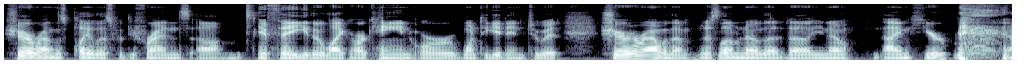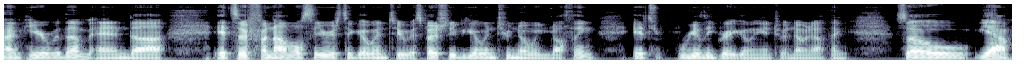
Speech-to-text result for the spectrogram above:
Share around this playlist with your friends. Um, if they either like Arcane or want to get into it, share it around with them. Just let them know that uh, you know I'm here. I'm here with them, and uh, it's a phenomenal series to go into, especially if you go into knowing nothing. It's really great going into it knowing nothing. So yeah,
